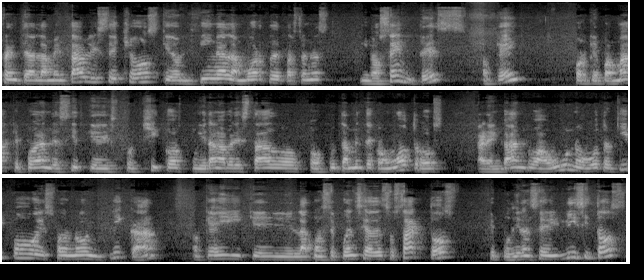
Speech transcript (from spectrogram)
frente a lamentables hechos que originan la muerte de personas inocentes, ¿ok? Porque por más que puedan decir que estos chicos pudieran haber estado conjuntamente con otros arengando a uno u otro equipo, eso no implica, ¿ok? Que la consecuencia de esos actos, que pudieran ser ilícitos,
